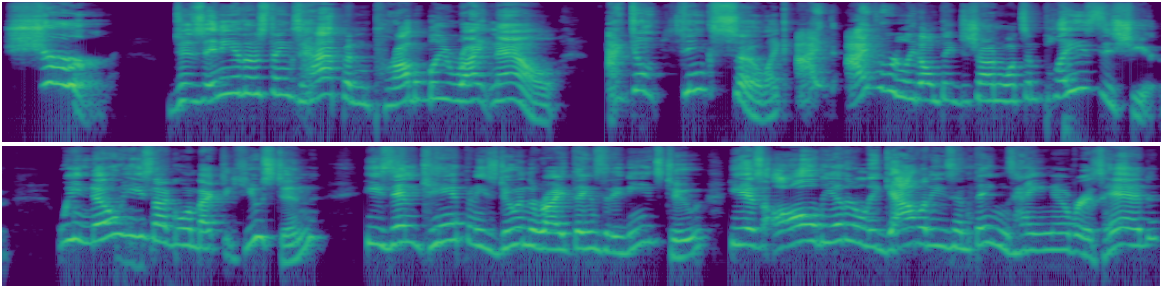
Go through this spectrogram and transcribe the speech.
Sure. Does any of those things happen probably right now? I don't think so. Like I I really don't think Deshaun Watson plays this year. We know he's not going back to Houston. He's in camp and he's doing the right things that he needs to. He has all the other legalities and things hanging over his head.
